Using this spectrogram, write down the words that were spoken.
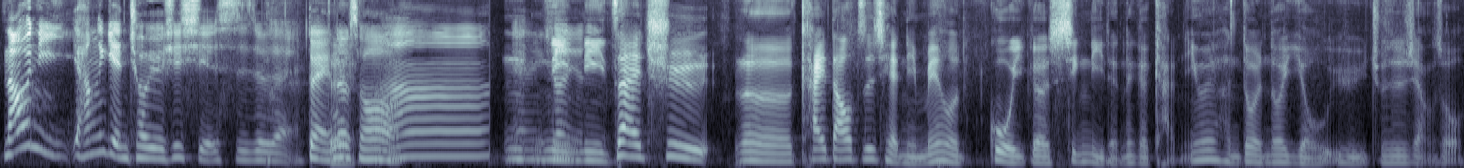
然后你好像眼球有些斜视，对不对？对，那时候。啊，你你你在去呃开刀之前，你没有过一个心理的那个坎，因为很多人都犹豫，就是想说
